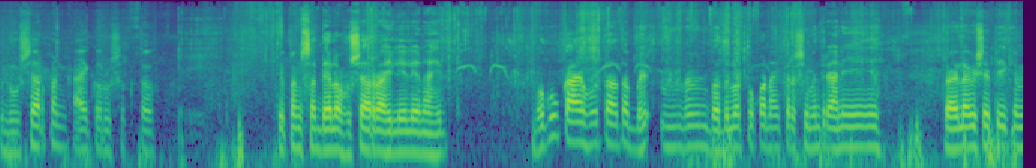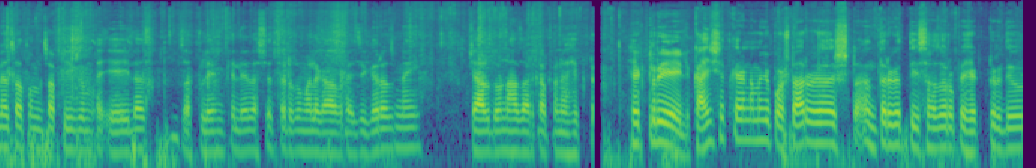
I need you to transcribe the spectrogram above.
पण हुशार पण काय करू शकतं? ते पण सध्याला हुशार राहिलेले नाहीत. बघू काय होतं. आता भे नवीन बदलतो का नाही कृषी मंत्री आणि राहिला विषय पीक विम्याचा तुमचा पीक विमा येईलच जर क्लेम केलेला असेल तर तुम्हाला घाबरायची गरज नाही. चार दोन हजार का पण हेक्टर हेक्टर येईल. काही शेतकऱ्यांना म्हणजे पोस्ट हार्वेस्ट अंतर्गत तीस हजार रुपये हेक्टर देऊ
